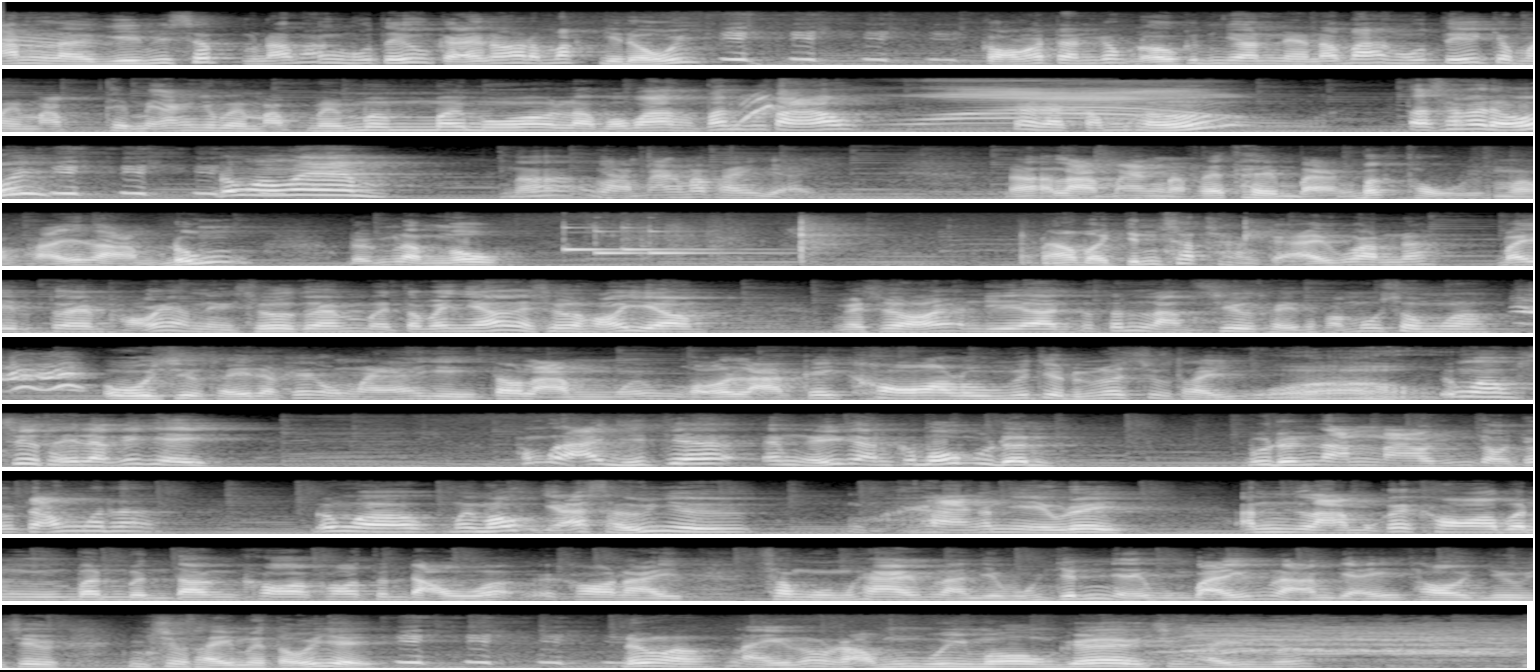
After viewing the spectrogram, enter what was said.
anh là ghi với súp mà nó bán hủ tiếu kệ nó nó mắc gì đuổi. Còn ở trên góc độ kinh doanh này nó bán hủ tiếu cho mày mập thì mày ăn cho mày mập mày mới, mới mua là bộ ba thằng tánh của tao. Cái là cộng hưởng. Tao sao phải đuổi? Đúng không em? Nó làm ăn nó phải vậy. Đó làm ăn là phải thêm bạn bất thù mà phải làm đúng đừng làm ngu. Đó bởi chính sách hàng kệ của anh đó. Bởi vì tụi em hỏi anh ngày xưa tụi em tụi em nhớ ngày xưa hỏi gì không? Ngày xưa hỏi anh Duy anh có tính làm siêu thị thực phẩm bổ sung không ui siêu thị là cái con mẹ gì? Tao làm gọi là cái kho luôn đó chứ đừng nói siêu thị. Wow. đúng không? Siêu thị là cái gì? Không có ai gì chứ. Em nghĩ anh có bốn building. Building anh nào cũng trò chỗ trống hết á. Đúng không? Mấy mốt giả sử như hàng anh nhiều đi. Anh làm một cái kho bên bên bình tân kho kho trên đầu á cái kho này. Xong quận 2 cũng làm vậy quận 9 vậy quận 7 cũng làm vậy. Thôi như siêu siêu thị mười tuổi gì? Đúng không? Cái này nó rộng quy mô ghê siêu thị nữa.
